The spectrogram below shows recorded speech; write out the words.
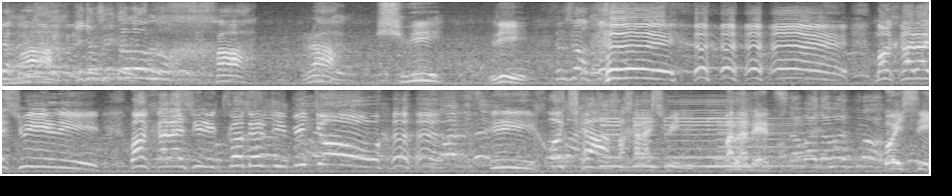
მა ხა რა შვილი ჰეი მახარაშვილი მახარაშვილი კოდერდი ბიჭო ი ხოჩა მახარაშვილი მალადეც მოისი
